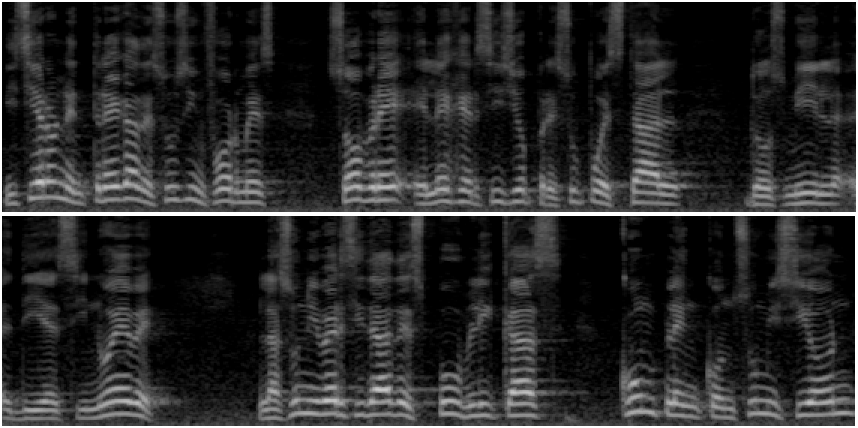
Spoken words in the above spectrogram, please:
hicieron entrega de sus informes sobre el ejercicio presupuestal 2019. Las universidades públicas cumplen con su misión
